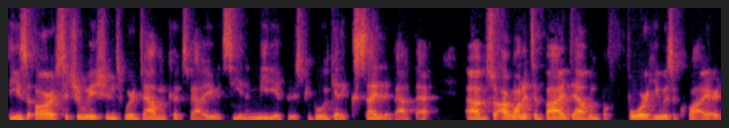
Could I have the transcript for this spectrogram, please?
these are situations where Dalvin Cook's value would see an immediate boost. People would get excited about that. Um, so I wanted to buy Dalvin before he was acquired,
